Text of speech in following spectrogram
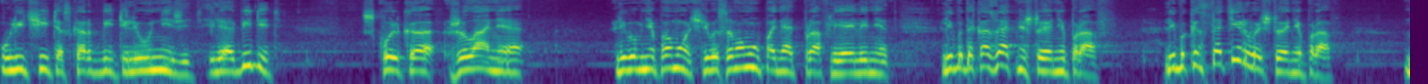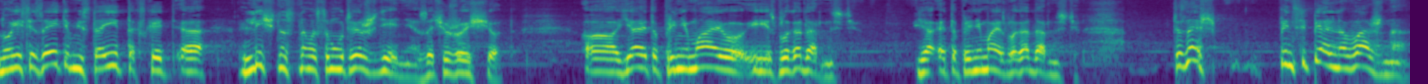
уличить, оскорбить или унизить, или обидеть, сколько желания либо мне помочь, либо самому понять, прав ли я или нет, либо доказать мне, что я не прав, либо констатировать, что я не прав. Но если за этим не стоит, так сказать, э, личностного самоутверждения за чужой счет, э, я это принимаю и с благодарностью. Я это принимаю с благодарностью. Ты знаешь, принципиально важно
